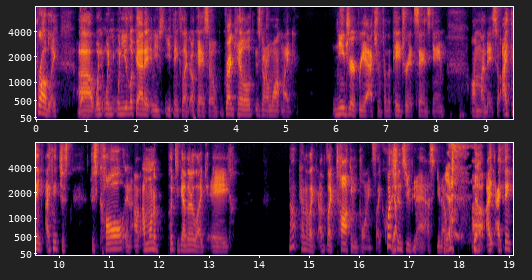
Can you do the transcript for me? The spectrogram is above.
Probably. Yeah. Uh, when when when you look at it and you, you think like, okay, so Greg Hill is going to want like knee jerk reaction from the Patriots Saints game on Monday. So I think I think just just call and I, am to put together like a not kind of like like talking points, like questions yep. you can ask. You know, yeah. yeah. Uh, I, I think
